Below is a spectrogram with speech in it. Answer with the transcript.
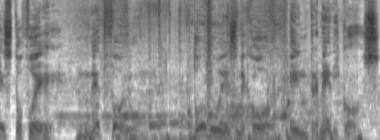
Esto fue MedForum. Todo es mejor entre médicos.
